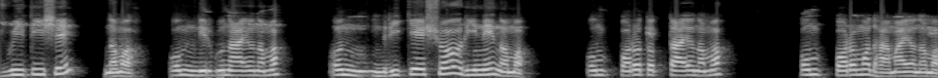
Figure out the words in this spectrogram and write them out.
द्वितीशे नमः ओम निर्गुणाय नमः ओम नृकेशो ऋणे नमः ओम परतत्ताय नमः ओम परमधामाय नम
